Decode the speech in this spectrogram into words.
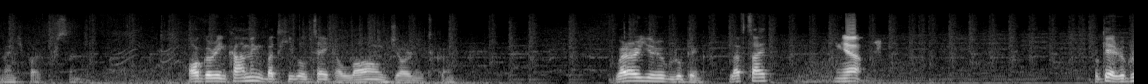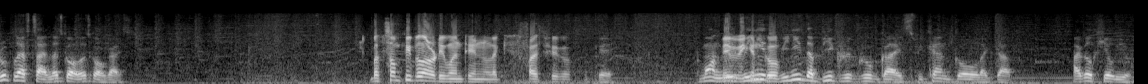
95%. Ogre incoming, but he will take a long journey to come. Where are you regrouping? Left side? Yeah. Okay, regroup left side, let's go, let's go guys. But some people already went in, like five people. Okay. Come on, Maybe we, we we can need go. we need a big regroup guys. We can't go like that. I will heal you.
